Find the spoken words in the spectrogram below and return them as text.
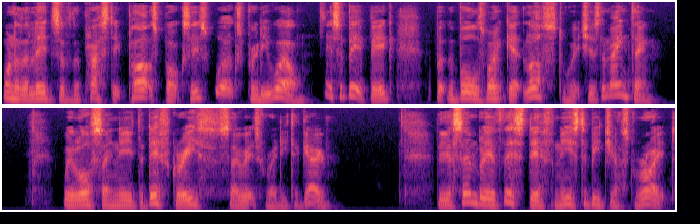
One of the lids of the plastic parts boxes works pretty well. It's a bit big, but the balls won't get lost, which is the main thing. We'll also need the diff grease, so it's ready to go. The assembly of this diff needs to be just right.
